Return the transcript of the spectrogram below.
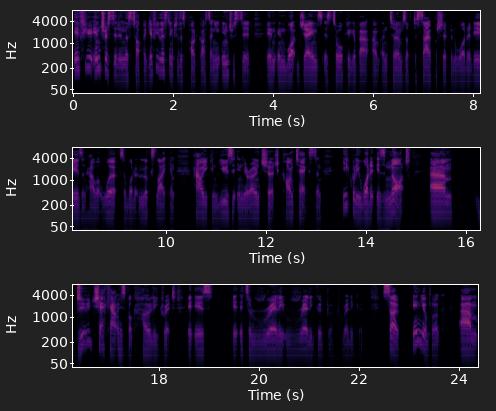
if you're interested in this topic, if you're listening to this podcast and you're interested in, in what James is talking about um, in terms of discipleship and what it is and how it works and what it looks like and how you can use it in your own church context and equally what it is not, um, do check out his book Holy Grit. It is it, it's a really really good book, really good. So in your book, um,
